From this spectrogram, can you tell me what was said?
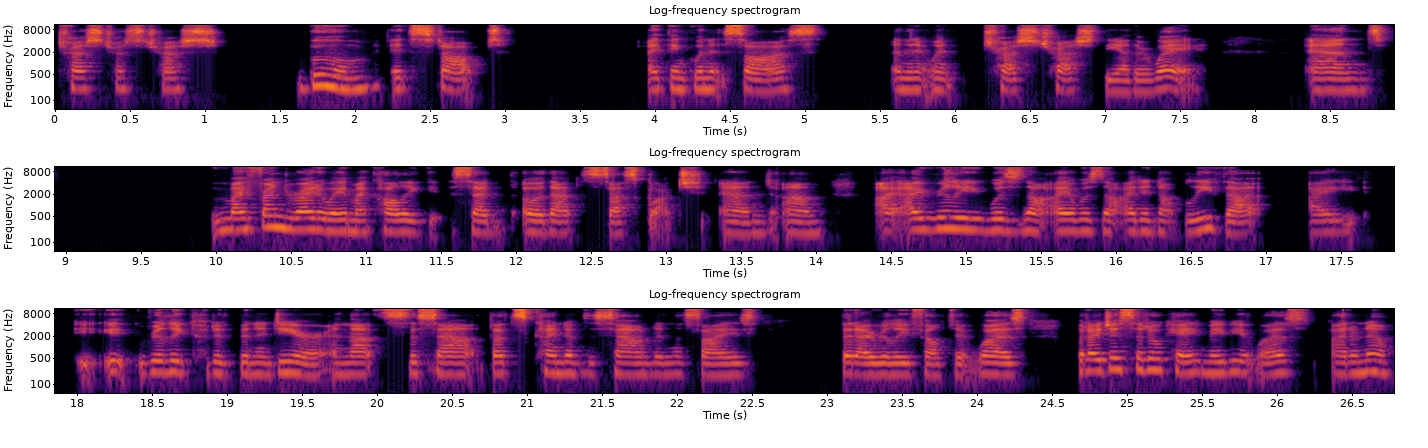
trush trush trush boom it stopped i think when it saw us and then it went trush trush the other way and my friend right away my colleague said oh that's sasquatch. And um, I, I really was not i was not i did not believe that. I it really could have been a deer and that's the sound that's kind of the sound and the size that i really felt it was. But i just said okay maybe it was. I don't know.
